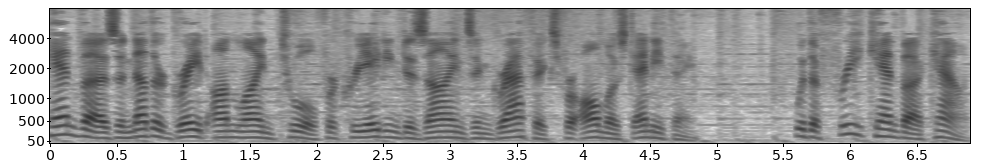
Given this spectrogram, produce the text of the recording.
Canva is another great online tool for creating designs and graphics for almost anything. With a free Canva account,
